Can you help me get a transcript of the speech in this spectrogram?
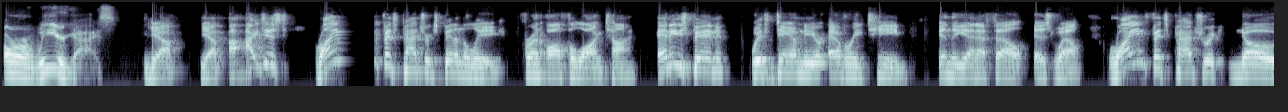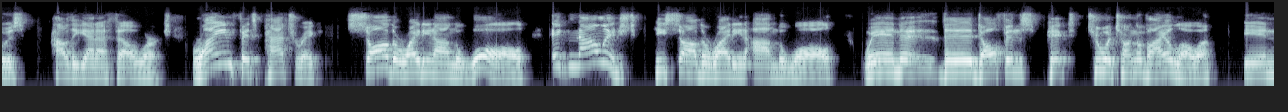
or are we your guys? Yeah. Yeah. I, I just, Ryan Fitzpatrick's been in the league for an awful long time, and he's been with damn near every team in the NFL as well. Ryan Fitzpatrick knows how the NFL works. Ryan Fitzpatrick saw the writing on the wall, acknowledged he saw the writing on the wall when the Dolphins picked Tua Tagovailoa in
